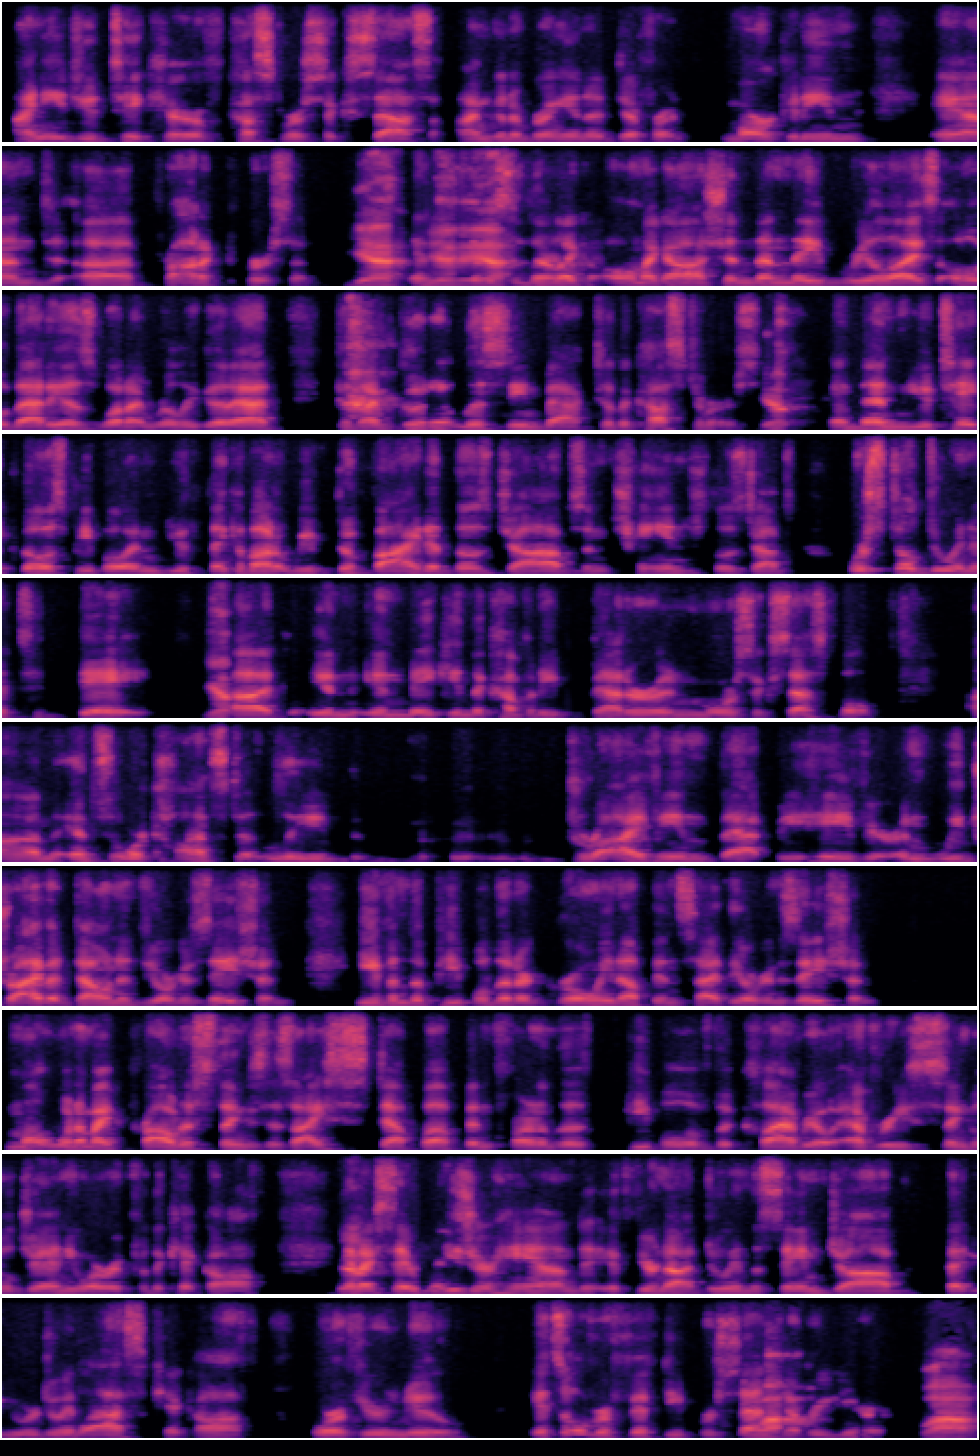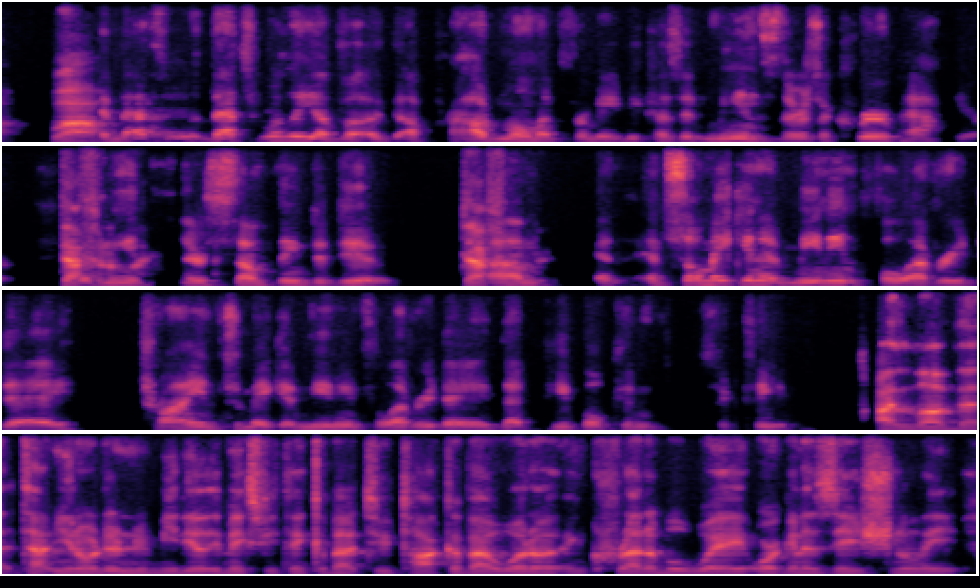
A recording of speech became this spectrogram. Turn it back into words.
I need you to take care of customer success. I'm going to bring in a different marketing and uh, product person. Yeah, and yeah, yeah. So they're like, oh my gosh. And then they realize, oh, that is what I'm really good at because I'm good at listening back to the customers. Yep. And then you take those people and you think about it. We've divided those jobs and changed those jobs. We're still doing it today yep. uh, in, in making the company better and more successful. Um, and so we're constantly driving that behavior and we drive it down into the organization, even the people that are growing up inside the organization. My, one of my proudest things is I step up in front of the people of the Calabrio every single January for the kickoff. Yep. And I say, raise your hand if you're not doing the same job that you were doing last kickoff or if you're new. It's over 50% wow. every year. Wow. Wow. And that's that's really a, a proud moment for me because it means there's a career path here. Definitely. It means there's something to do. Definitely. Um, and, and so making it meaningful every day, trying to make it meaningful every day that people can succeed. I love that. You know, what it immediately makes me think about too. talk about what an incredible way organizationally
